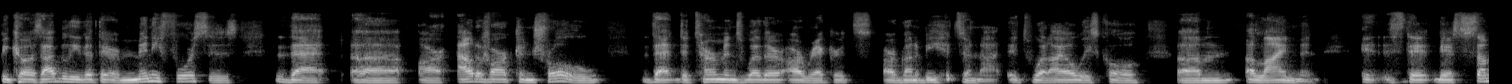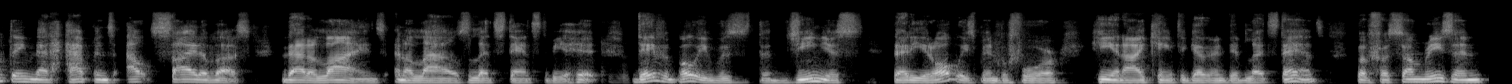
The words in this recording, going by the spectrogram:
because I believe that there are many forces that uh, are out of our control that determines whether our records are going to be hits or not. It's what I always call um, alignment. Is there, there's something that happens outside of us that aligns and allows Let's Dance to be a hit. Mm-hmm. David Bowie was the genius that he had always been before he and I came together and did Let's Dance. But for some reason,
